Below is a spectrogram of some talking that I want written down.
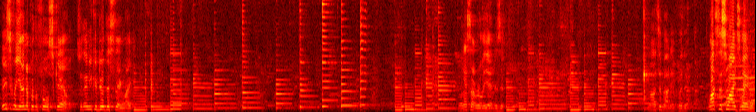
basically you end up with a full scale. So then you can do this thing like. That's not really it, is it? Well, that's about it. But watch the slides later.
